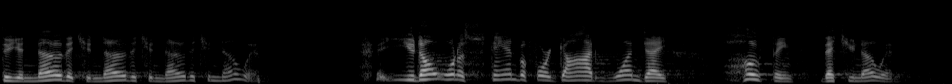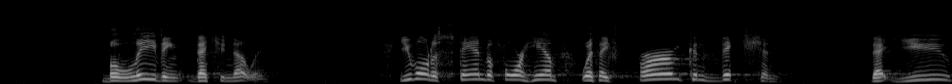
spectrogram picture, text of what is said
Do you know that you know that you know that you know him? You don't want to stand before God one day hoping that you know him, believing that you know him. You want to stand before him with a firm conviction that you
